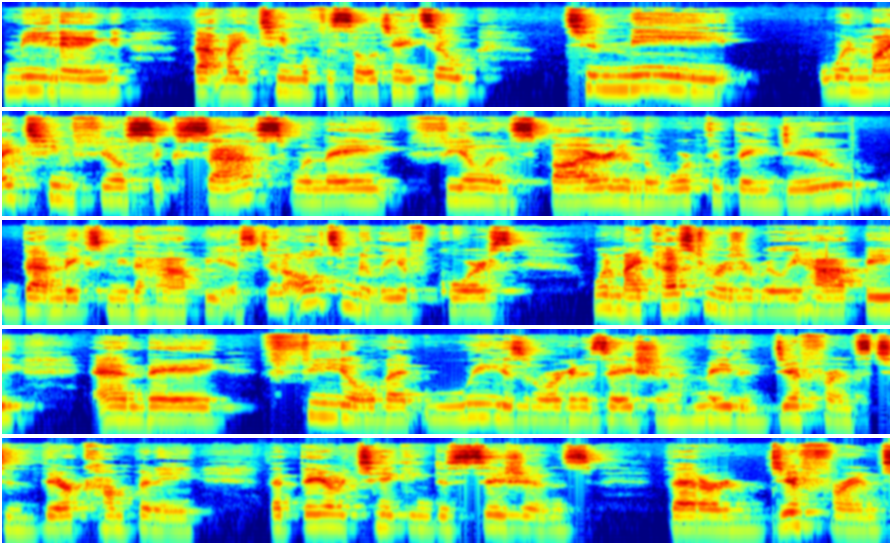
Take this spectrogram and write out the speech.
meeting that my team will facilitate. So to me, when my team feels success, when they feel inspired in the work that they do, that makes me the happiest. And ultimately, of course, when my customers are really happy and they feel that we as an organization have made a difference to their company, that they are taking decisions that are different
